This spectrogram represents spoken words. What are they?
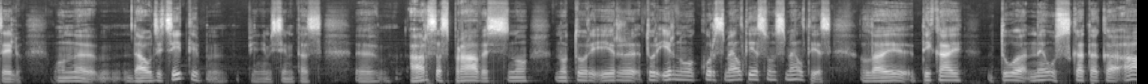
ceļu. Un eh, daudzi citi, pieņemsim tas ārsas prāves, nu, nu tur, ir, tur ir no kur smelties un smelties, lai tikai uh, to neuzskata, ka, ā,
